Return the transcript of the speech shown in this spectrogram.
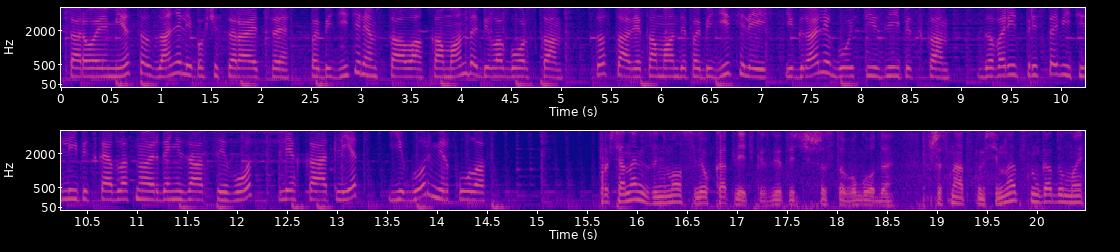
второе место заняли бахчисарайцы. Победителем стала команда Белогорска. Составе команды победителей играли гости из Липецка. Говорит представитель Липецкой областной организации ВОЗ, легкоатлет Егор Меркулов профессионально занимался легкой атлетикой с 2006 года. В 2016-2017 году мы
